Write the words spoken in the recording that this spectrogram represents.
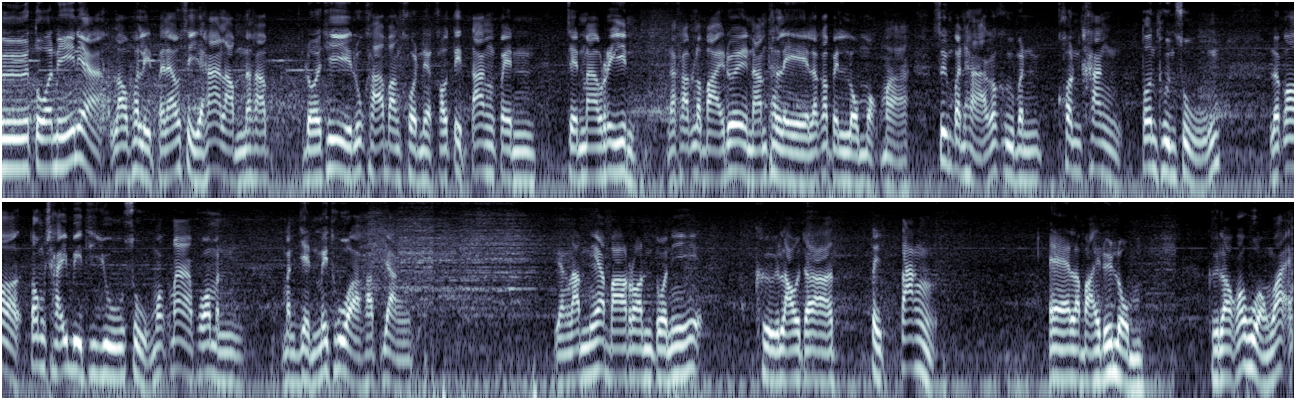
คือตัวนี้เนี่ยเราผลิตไปแล้ว 4-5ลำนะครับ โดยที่ลูกค้าบางคนเนี่ยเขาติดตั้งเป็นเจนมารีนนะครับระบายด้วยน้ำทะเลแล้วก็เป็นลมออกมา ซึ่งปัญหาก็คือมันค่อนข้างต้นทุนสูง แล้วก็ต้องใช้ BTU สูงมากๆ เพราะว่ามันมันเย็นไม่ทั่วครับอย่าง อย่างลำเนี้ยบารอนตัวนี้คือเราจะติดตั้งแอร์ระบายด้วยลม คือเราก็ห่วงว่าแอ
